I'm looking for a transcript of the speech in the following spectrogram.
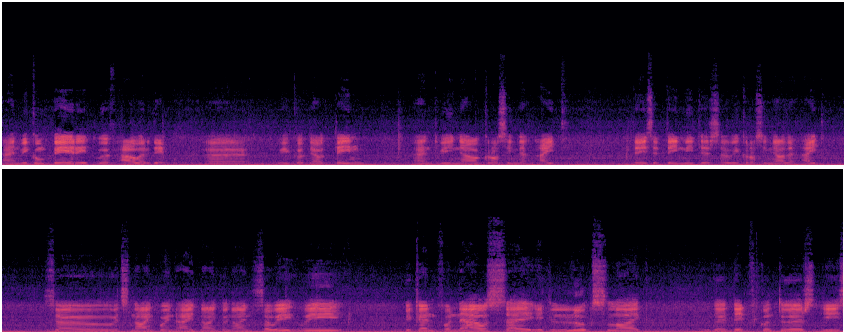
And we compare it with our depth. Uh, we've got now 10 and we now crossing the 8 there's a 10 meters so we're crossing now the 8 so it's 9.8 9.9 so we we we can for now say it looks like the depth contours is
